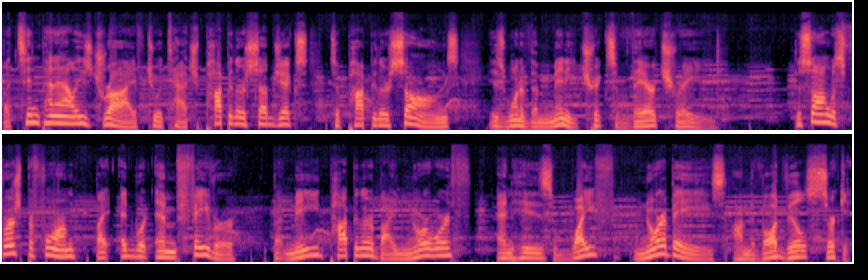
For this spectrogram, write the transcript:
But Tin Pan Alley's drive to attach popular subjects to popular songs is one of the many tricks of their trade. The song was first performed by Edward M. Favor, but made popular by Norworth and his wife, Nora Bayes, on the vaudeville circuit.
